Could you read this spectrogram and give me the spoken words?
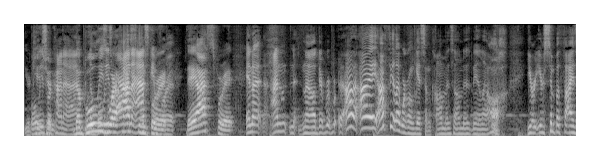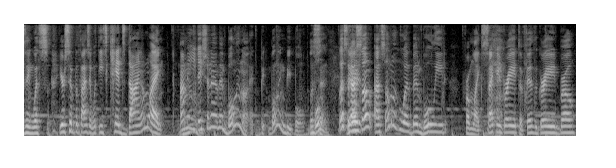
your Bullies kids were kinda- the the bullies, were, were asking, asking for, for it. it. They asked for it. And I, I'm now. I, I, I feel like we're gonna get some comments on this, being like, "Oh, you're you're sympathizing with you're sympathizing with these kids dying." I'm like, I mean, they shouldn't have been bullying bullying people. Listen, listen. As some as someone who has been bullied from like second grade to fifth grade, bro,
